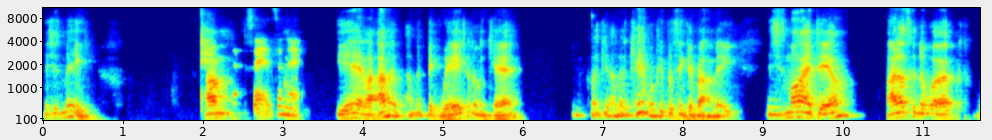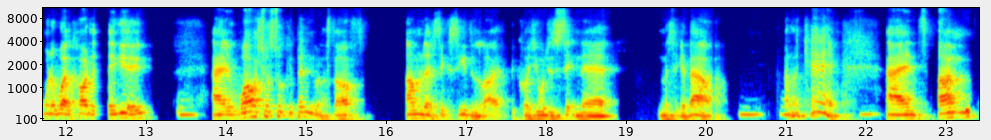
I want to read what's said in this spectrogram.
This is me. Um, That's it, isn't it? yeah, like I'm a, I'm a bit weird. I don't care. I don't, I don't care what people think about me. This is my idea. I know it's going to work. I want to work harder than you. Mm. And whilst you're still complaining about stuff, I'm going to succeed in life because you're just sitting there messing about. Mm. I don't care. And um,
